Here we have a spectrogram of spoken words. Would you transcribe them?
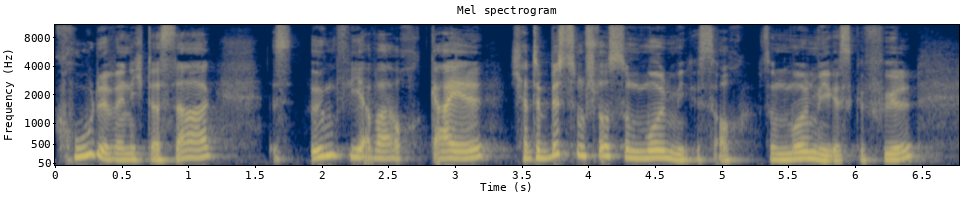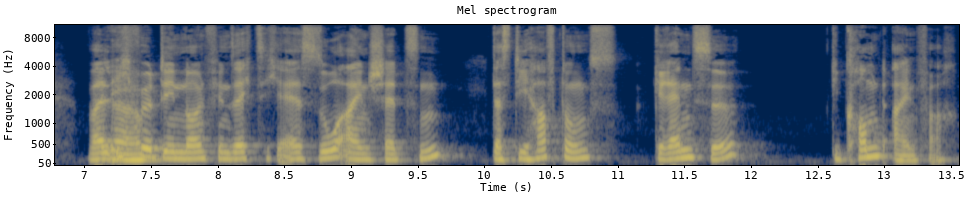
krude, wenn ich das sage, ist irgendwie aber auch geil. Ich hatte bis zum Schluss so ein mulmiges auch so ein mulmiges Gefühl, weil Ja. ich würde den 964 RS so einschätzen, dass die Haftungsgrenze, die kommt einfach.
